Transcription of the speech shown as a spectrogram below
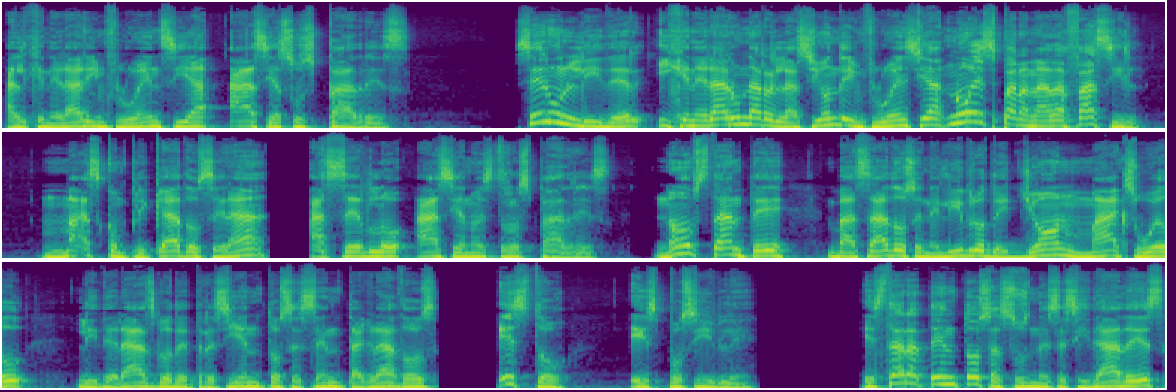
al generar influencia hacia sus padres. Ser un líder y generar una relación de influencia no es para nada fácil. Más complicado será hacerlo hacia nuestros padres. No obstante, basados en el libro de John Maxwell, Liderazgo de 360 grados, esto es posible. Estar atentos a sus necesidades,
